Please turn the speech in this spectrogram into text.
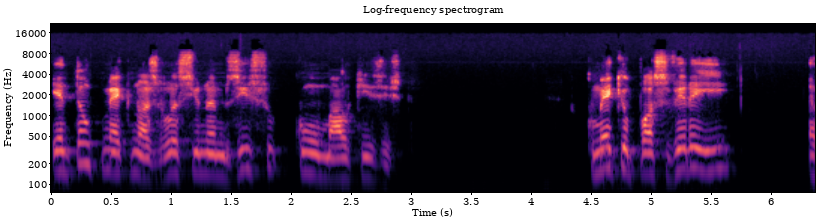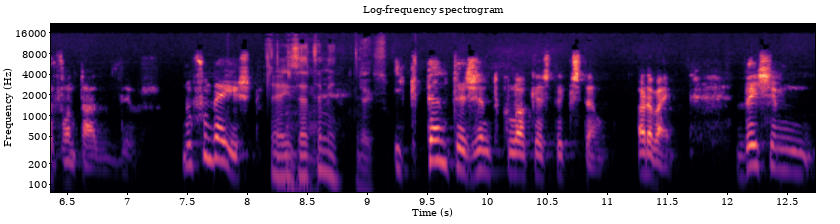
Então, como é que nós relacionamos isso com o mal que existe? Como é que eu posso ver aí a vontade de Deus? No fundo, é isto. É exatamente. É isso. E que tanta gente coloca esta questão. Ora bem, deixem-me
